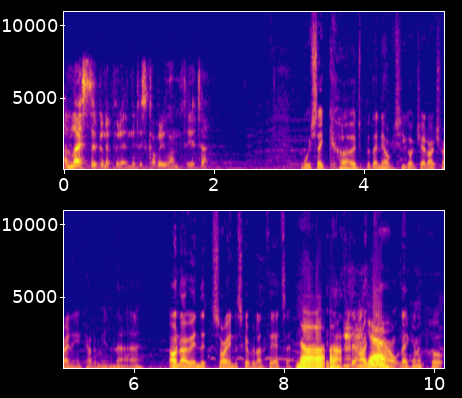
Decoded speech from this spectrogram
Unless they're going to put it in the Discovery Land Theatre. Which they could, but then obviously you've got Jedi Training Academy in there. Oh no, in the sorry, in Discoveryland Theatre. No. That um, th- I Yeah. doubt they're going to put.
